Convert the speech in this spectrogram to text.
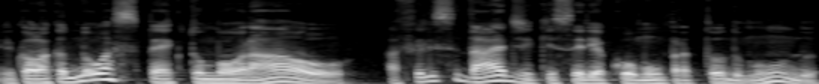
Ele coloca no aspecto moral a felicidade que seria comum para todo mundo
